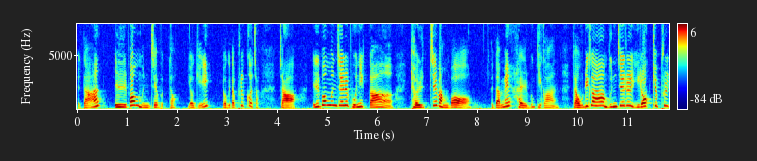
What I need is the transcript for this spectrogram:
일단 1번 문제부터 여기 여기다 풀 거죠. 자, 1번 문제를 보니까 결제 방법 그 다음에 할부 기간. 자, 우리가 문제를 이렇게 풀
